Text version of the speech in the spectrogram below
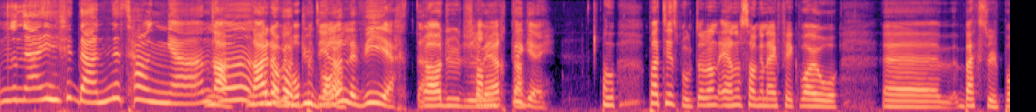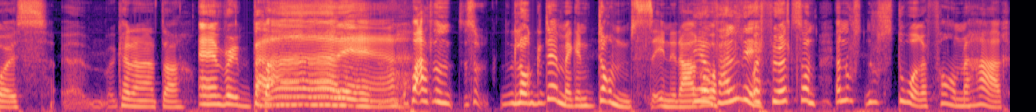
Nei, ikke denne sangen. Nei, Ah, nei da, det vi hoppet i Du bare det. leverte. Ja, du leverte. Kjempegøy. På et tidspunkt, og den ene sangen jeg fikk, var jo uh, Backstreet Boys. Uh, hva er det den heter? Everybody. Og på et eller annet så lagde jeg meg en dans inni der. Ja, og, veldig. og jeg følte sånn Ja, nå, nå står jeg faen meg her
